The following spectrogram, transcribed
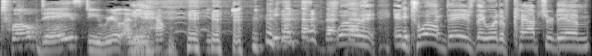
Twelve days? Do you really? I mean, how? that- that- Well, that- in, in 12 days, they would have captured him,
